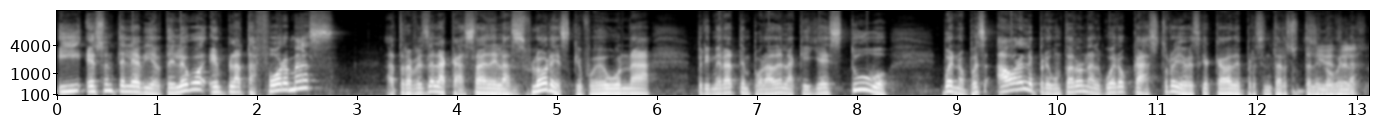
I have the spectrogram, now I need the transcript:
Y eso en teleabierta. Y luego en plataformas a través de La Casa de las Flores, que fue una primera temporada en la que ella estuvo. Bueno, pues ahora le preguntaron al Güero Castro, ya ves que acaba de presentar su Sí, desde telenovela. los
